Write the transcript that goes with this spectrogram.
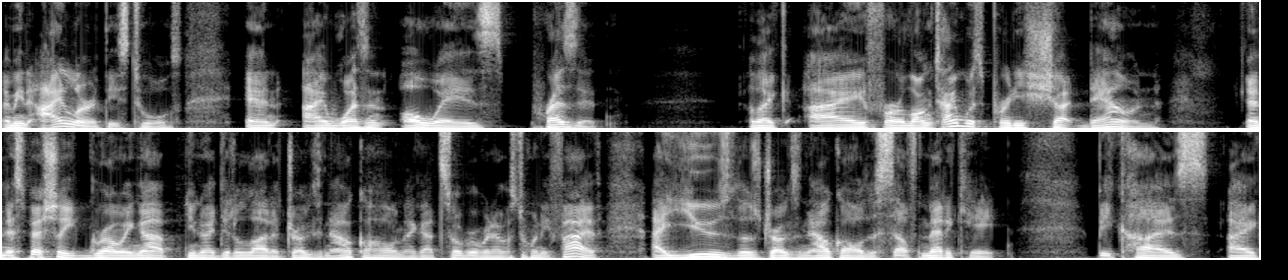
I mean, I learned these tools and I wasn't always present. Like I for a long time was pretty shut down. And especially growing up, you know, I did a lot of drugs and alcohol and I got sober when I was 25. I used those drugs and alcohol to self-medicate because I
